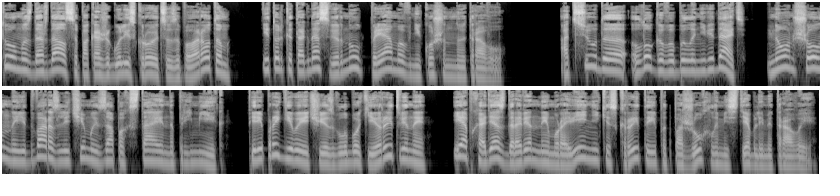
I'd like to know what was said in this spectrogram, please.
Томас дождался, пока «Жигули» скроются за поворотом, и только тогда свернул прямо в некошенную траву. Отсюда логово было не видать, но он шел на едва различимый запах стаи напрямик, перепрыгивая через глубокие рытвины и обходя здоровенные муравейники, скрытые под пожухлыми стеблями травы.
